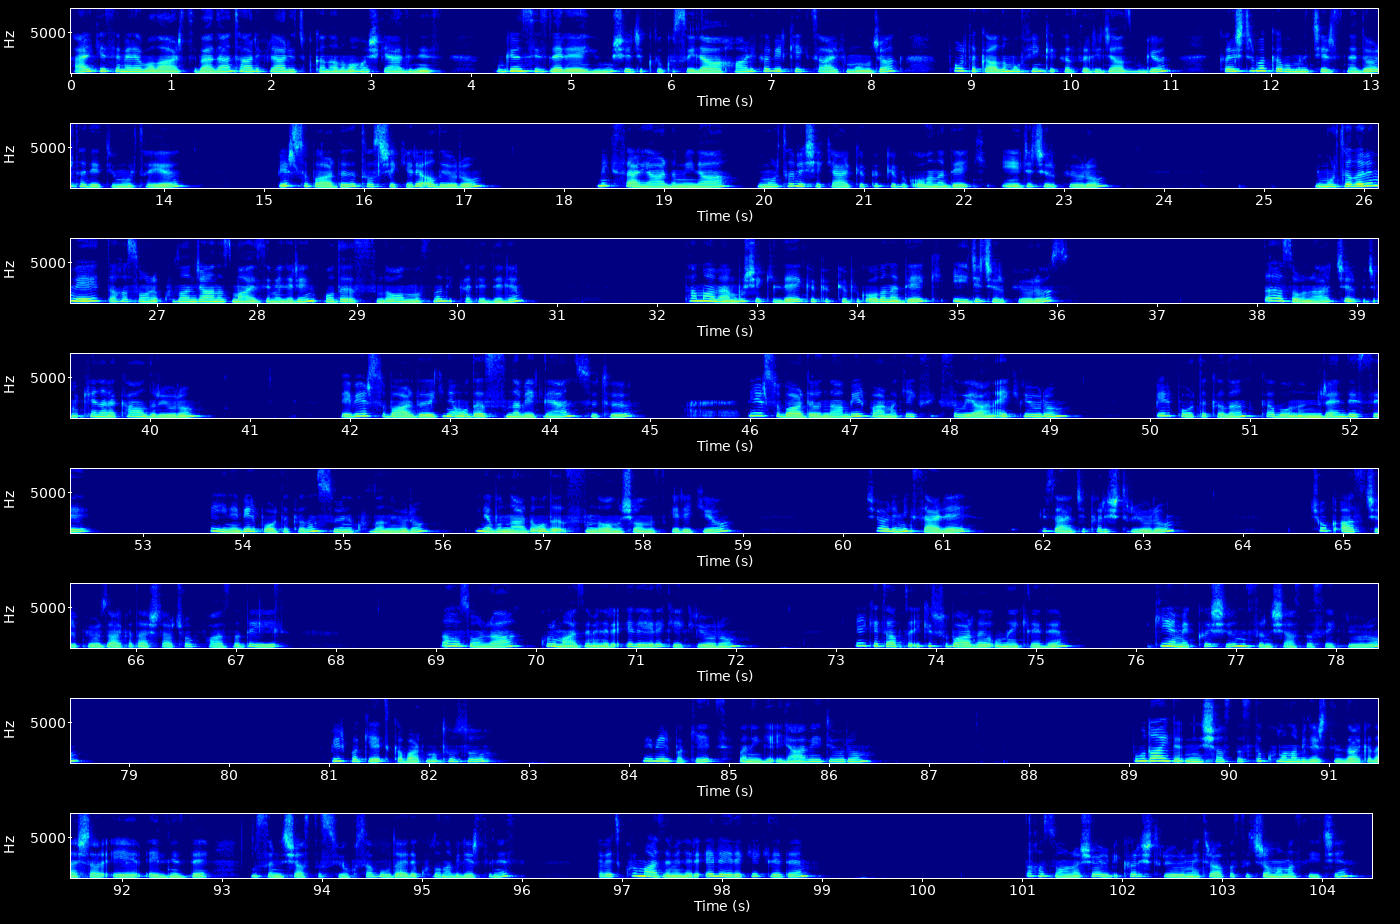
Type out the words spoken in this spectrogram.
Herkese merhabalar. Sibel'den Tarifler YouTube kanalıma hoş geldiniz. Bugün sizlere yumuşacık dokusuyla harika bir kek tarifim olacak. Portakallı muffin kek hazırlayacağız bugün. Karıştırma kabımın içerisine 4 adet yumurtayı, 1 su bardağı toz şekeri alıyorum. Mikser yardımıyla yumurta ve şeker köpük köpük olana dek iyice çırpıyorum. Yumurtaların ve daha sonra kullanacağınız malzemelerin oda ısısında olmasına dikkat edelim. Tamamen bu şekilde köpük köpük olana dek iyice çırpıyoruz. Daha sonra çırpıcımı kenara kaldırıyorum. Ve bir su bardağı yine oda ısısında bekleyen sütü bir su bardağından bir parmak eksik sıvı yağını ekliyorum. Bir portakalın kabuğunun rendesi ve yine bir portakalın suyunu kullanıyorum. Yine bunlar da oda ısısında olmuş olması gerekiyor. Şöyle mikserle güzelce karıştırıyorum. Çok az çırpıyoruz arkadaşlar. Çok fazla değil. Daha sonra kuru malzemeleri eleyerek ekliyorum. İlk etapta 2 su bardağı un ekledim. 2 yemek kaşığı mısır nişastası ekliyorum. 1 paket kabartma tozu, ve bir paket vanilya ilave ediyorum. Buğday nişastası da kullanabilirsiniz arkadaşlar. Eğer elinizde mısır nişastası yoksa buğday da kullanabilirsiniz. Evet kuru malzemeleri eleyerek ekledim. Daha sonra şöyle bir karıştırıyorum etrafa sıçramaması için.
